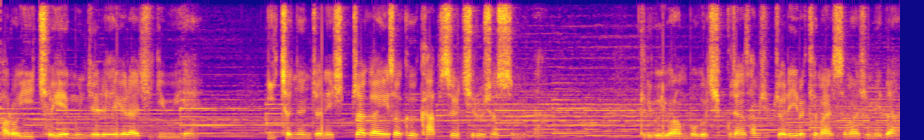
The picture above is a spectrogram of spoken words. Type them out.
바로 이 죄의 문제를 해결하시기 위해 2000년 전에 십자가에서 그 값을 치르셨습니다. 그리고 요한복음 19장 30절에 이렇게 말씀하십니다.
